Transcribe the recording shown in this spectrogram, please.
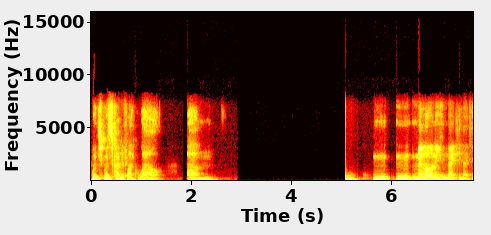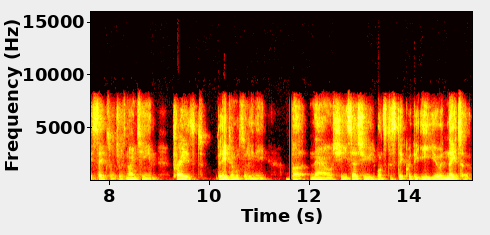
which was kind of like, well, um, Meloni in 1996, when she was 19, praised Benito Mussolini, but now she says she wants to stick with the EU and NATO.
